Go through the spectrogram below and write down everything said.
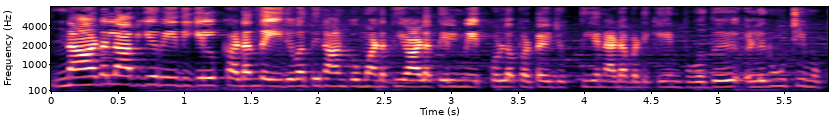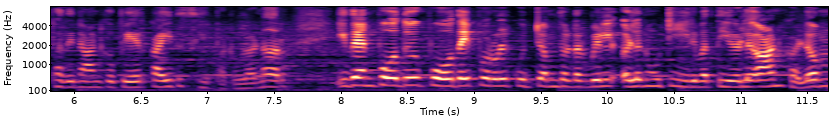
நாடளாவிய ரீதியில் கடந்த இருபத்தி நான்கு மணித்தியாலத்தில் மேற்கொள்ளப்பட்ட யுக்திய நடவடிக்கையின் போது எழுநூற்றி முப்பத்தி நான்கு பேர் கைது செய்யப்பட்டுள்ளனர். இதன்போது போதைப்பொருள் குற்றம் தொடர்பில் எழுநூற்றி இருபத்தி ஏழு ஆண்களும்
